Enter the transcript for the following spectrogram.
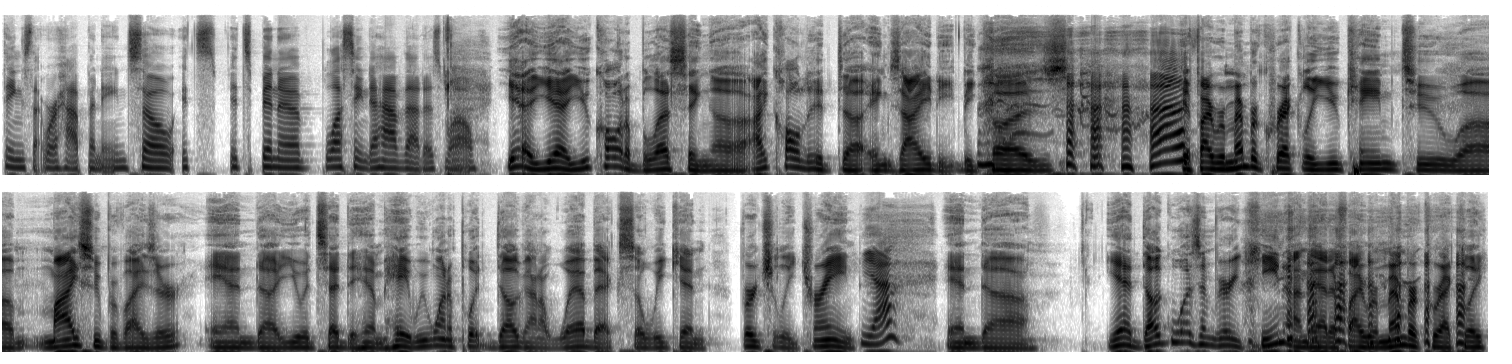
things that were happening. So it's it's been a blessing to have that as well. Yeah, yeah. You call it a blessing. Uh, I called it uh, anxiety because if I remember correctly, you came to uh, my supervisor and uh, you had said to him, "Hey, we want to put Doug on a WebEx so we can virtually train." Yeah. And uh, yeah, Doug wasn't very keen on that, if I remember correctly.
